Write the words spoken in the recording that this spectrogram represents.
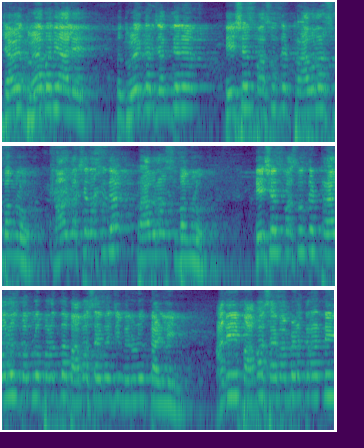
ज्यावेळेस धुळ्यामध्ये आले तर धुळेकर जनतेने स्टेशनपासून ते ट्रॅव्हलर्स बंगलो नाव लक्षात असू द्या ट्रॅव्हलर्स बंगलो स्टेशनपासून ते ट्रॅव्हलर्स बंगलो पर्यंत बाबासाहेबांची मिरवणूक काढली. आणि बाबासाहेब आंबेडकरांनी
